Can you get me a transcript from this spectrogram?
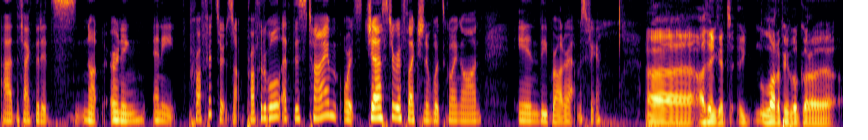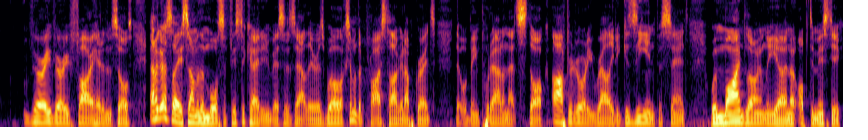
uh, the fact that it's not earning any profits or it's not profitable at this time, or it's just a reflection of what's going on in the broader atmosphere? Uh, I think it's a lot of people have got a very, very far ahead of themselves. And I've got to say, some of the more sophisticated investors out there as well, like some of the price target upgrades that were being put out on that stock after it already rallied a gazillion percent, were mind blowingly uh, optimistic.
